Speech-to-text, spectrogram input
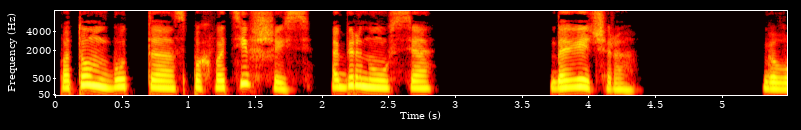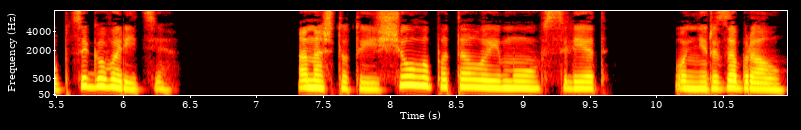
Потом, будто спохватившись, обернулся. «До вечера. Голубцы, говорите». Она что-то еще лопотала ему вслед. Он не разобрал.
